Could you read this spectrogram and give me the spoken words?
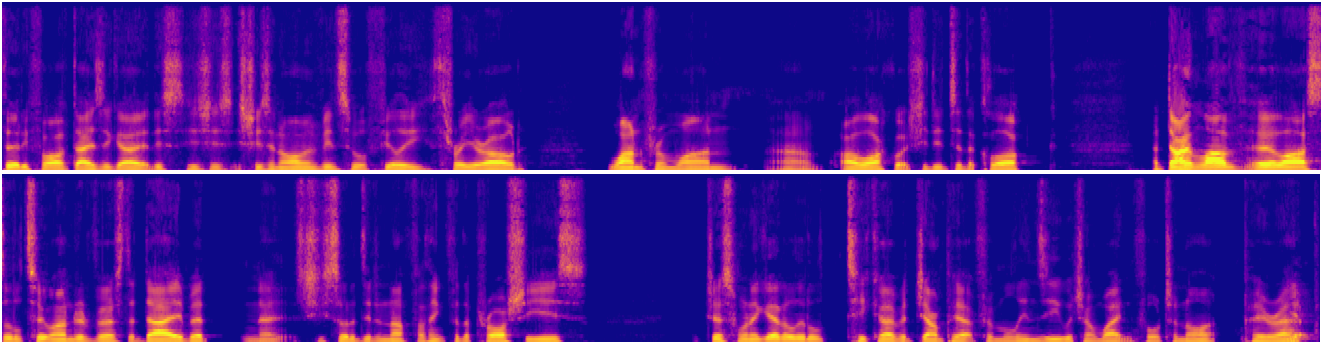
35 days ago. This is just, she's an I'm Invincible filly, three year old, one from one. Um, I like what she did to the clock. I don't love her last little 200 versus the day, but you know, she sort of did enough, I think, for the price she is. Just want to get a little tick over jump out from Lindsay, which I'm waiting for tonight. P Rat. Yep.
